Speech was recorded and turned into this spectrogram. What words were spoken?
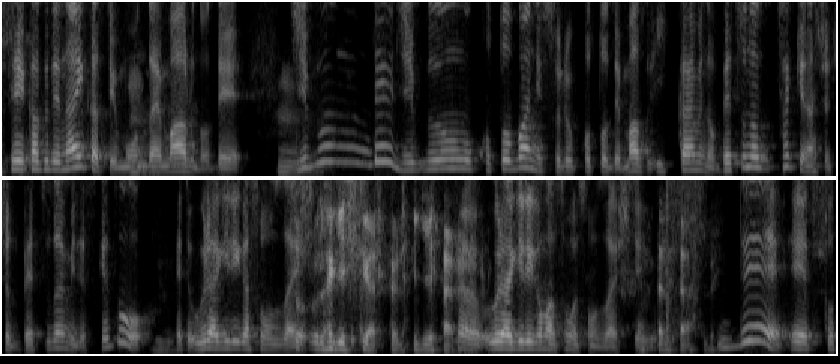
正確でないかっていう問題もあるので、うん、自分で自分を言葉にすることでまず1回目の別のさっきの話はちょっと別の意味ですけど、うん、えっと、裏切りが存在して裏切りが裏切りがある。裏切りがまずそこに存在してい る。で、えっと、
